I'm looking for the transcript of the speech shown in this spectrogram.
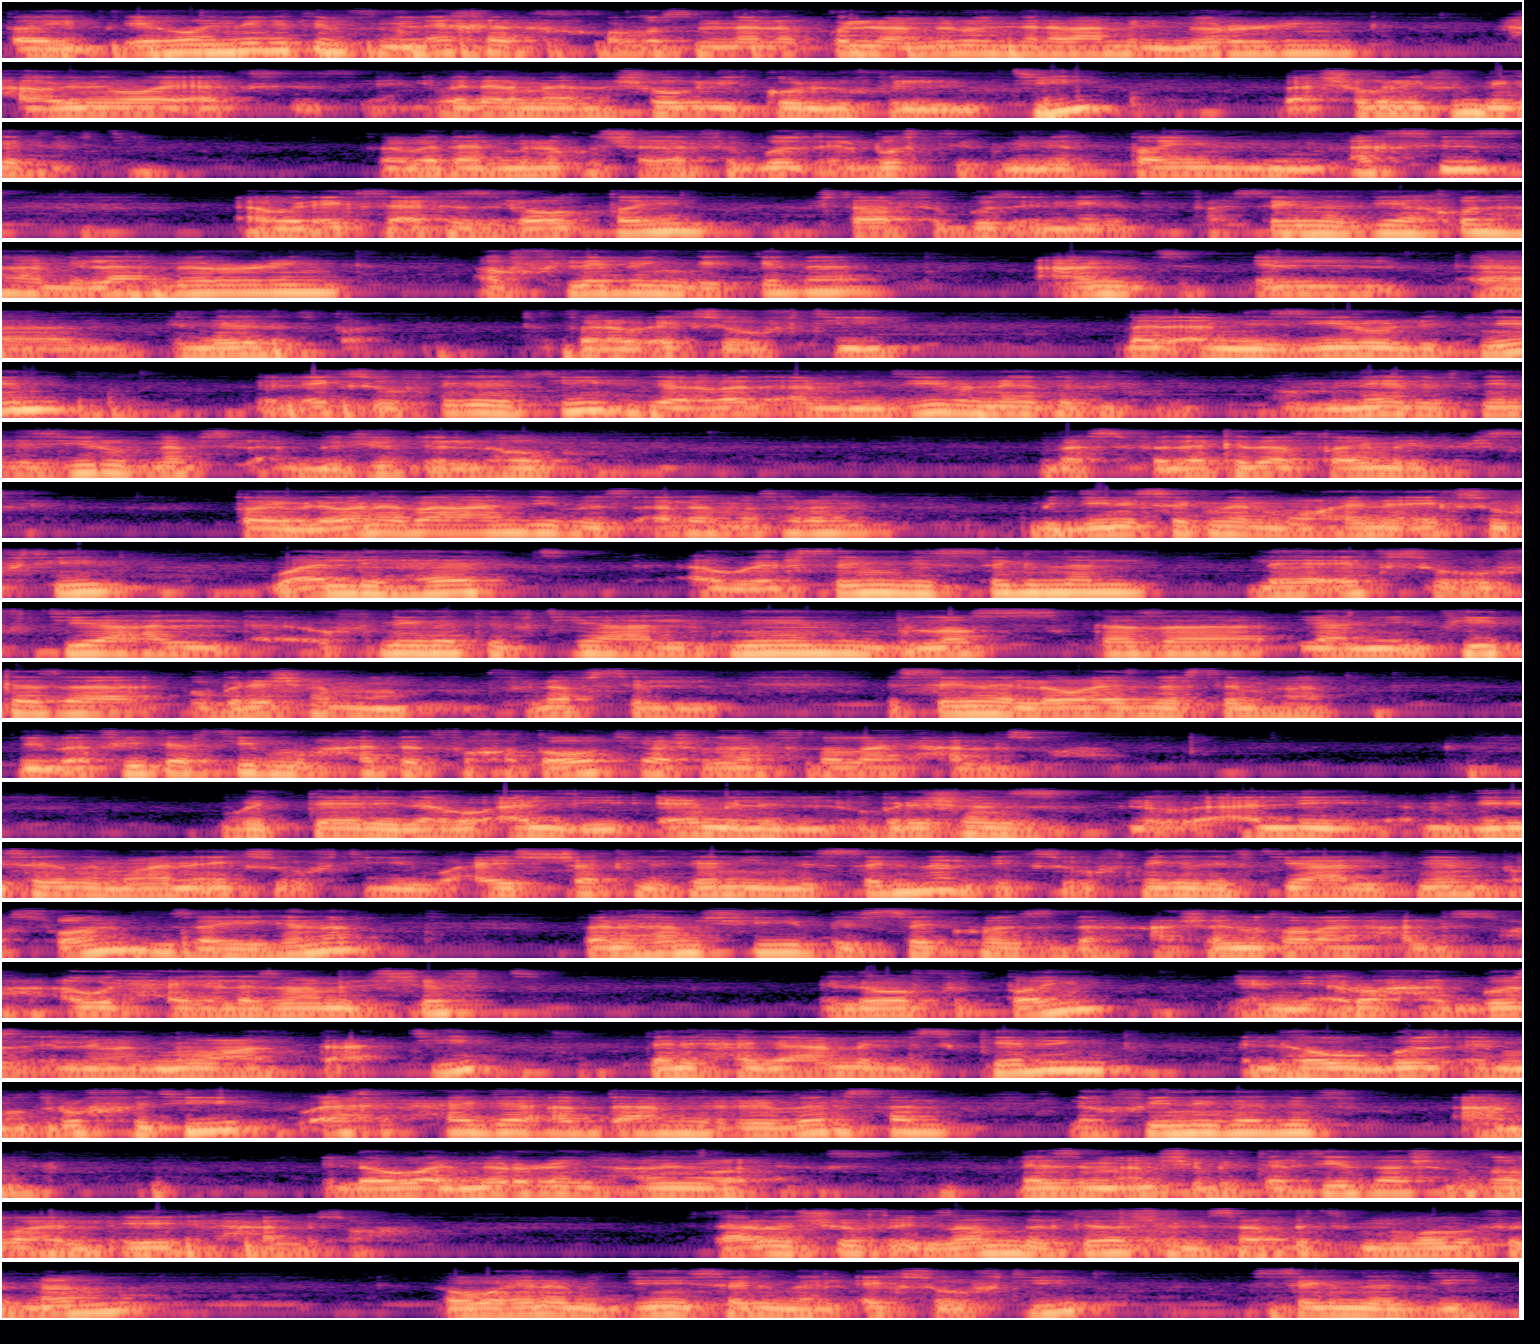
طيب إيه هو ال negative من الآخر خالص إن أنا كل اللي بعمله إن أنا بعمل mirroring حوالين ال Y axis يعني بدل ما أنا شغلي كله في ال T بقى شغلي في ال negative T فبدل ما أنا كنت شغال في الجزء ال positive من ال time axis أو الاكس اكسس اللي هو ال time هشتغل في الجزء ال negative فال signal دي هاخدها أعمل لها mirroring أو flipping كده عند ال negative time فلو X of T بادئه من 0 ل 2 ال X of negative T هتبقى بادئه من 0 ل negative 2 أو من negative 2 ل 0 بنفس ال amplitude اللي هو بس فده كده ال time reversal طيب لو أنا بقى عندي مسألة مثلا مديني signal معينة X of T وقال لي هات أو ارسم لي ال signal اللي هي X of T على of negative T على الاثنين plus كذا يعني في كذا operation في نفس ال signal اللي هو عايز نرسمها. يبقى في ترتيب محدد في خطواتي عشان أعرف أطلع الحل صح. وبالتالي لو قال لي اعمل ال operations لو قال لي مديني signal معينه X of T وعايز شكل تاني من ال signal X of negative T على الاثنين plus 1 زي هنا فأنا همشي بال sequence ده عشان أطلع الحل الصح. أول حاجة لازم أعمل ال shift اللي هو في ال time يعني أروح على الجزء اللي مجموعة بتاع T تاني حاجة أعمل scaling اللي هو الجزء المضروب في T وآخر حاجة أبدأ أعمل reversal لو في negative أعمله اللي هو ال mirroring حوالين ال Y axis لازم أمشي بالترتيب ده عشان أطلع الايه الحل صح تعالوا نشوف example كده عشان نثبت الموضوع في دماغنا. هو هنا مديني signal X of T ال signal دي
